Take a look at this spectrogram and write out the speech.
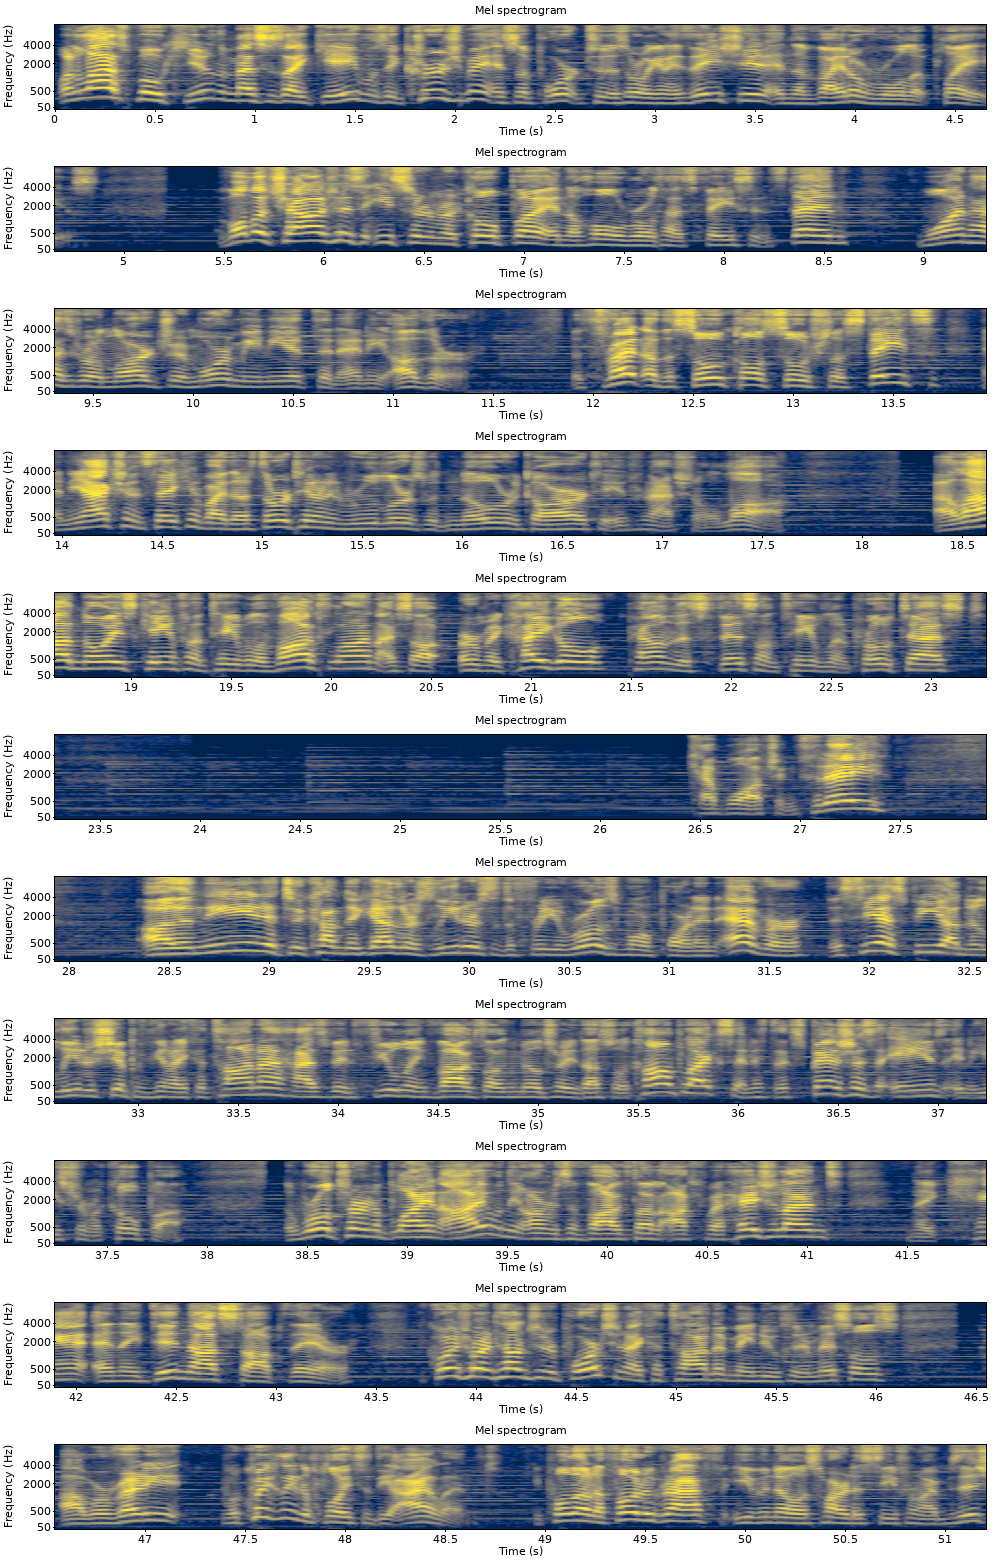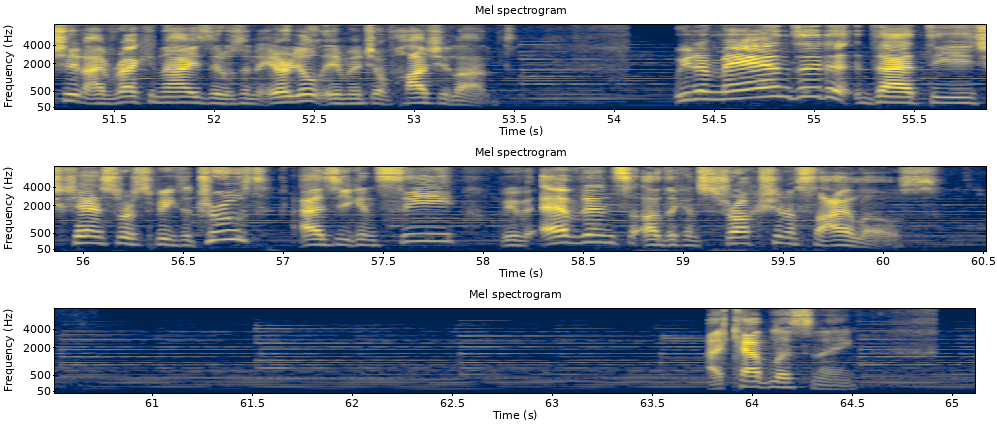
When I last spoke here, the message I gave was encouragement and support to this organization and the vital role it plays. Of all the challenges Eastern Merkopa and the whole world has faced since then, one has grown larger and more immediate than any other. The threat of the so-called socialist states and the actions taken by their authoritarian rulers with no regard to international law. A loud noise came from the table of Voxlon. I saw Emmerich Hegel pound his fist on the table in protest. Kept watching today. Uh, the need to come together as leaders of the free world is more important than ever. The CSP, under leadership of United Katana, has been fueling Voxlong military-industrial complex and its expansionist aims in eastern Merkopa. The world turned a blind eye when the armies of Voxlong occupied Hageland, and they can't, and they did not stop there. According to our intelligence reports, United Katana made nuclear missiles uh, were ready, were quickly deployed to the island. He pulled out a photograph, even though it was hard to see from my position, I recognized it was an aerial image of Hajiland. We demanded that the Chancellor speak the truth. As you can see, we have evidence of the construction of silos. I kept listening.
